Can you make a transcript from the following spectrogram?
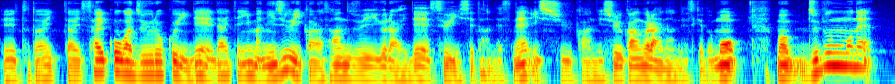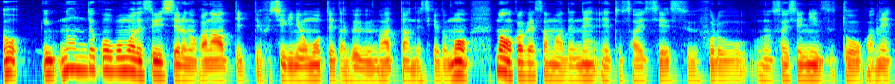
えっ、ー、と、大体最高が16位で、大体今20位から30位ぐらいで推移してたんですね。1週間、2週間ぐらいなんですけども、まあ自分もね、お、なんでここまで推移してるのかなって言って不思議に思ってた部分もあったんですけども、まあおかげさまでね、えっ、ー、と再生数、フォロー、再生人数等がね、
